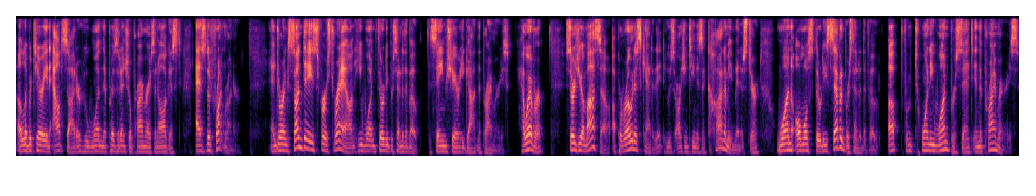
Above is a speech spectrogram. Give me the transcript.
a libertarian outsider who won the presidential primaries in August, as the frontrunner. And during Sunday's first round, he won 30% of the vote, the same share he got in the primaries. However, Sergio Massa, a Peronist candidate who's Argentina's economy minister, won almost 37% of the vote, up from 21% in the primaries.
